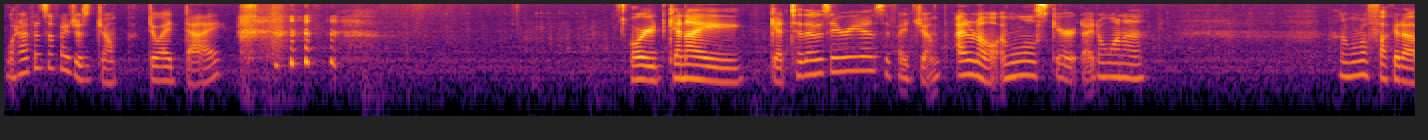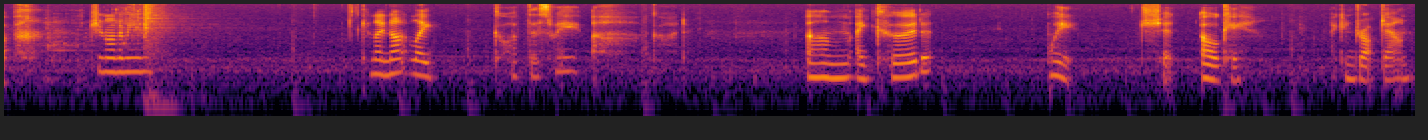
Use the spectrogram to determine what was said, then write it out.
What happens if I just jump? Do I die? or can I get to those areas if I jump? I don't know. I'm a little scared. I don't want to... I don't want to fuck it up. Do you know what I mean? Can I not, like, go up this way? Oh, God. Um, I could... Wait. Shit. Oh, okay. Can drop down.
